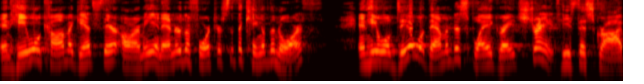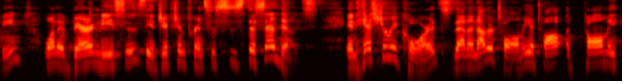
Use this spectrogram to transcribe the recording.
and he will come against their army and enter the fortress of the king of the north, and he will deal with them and display great strength. He's describing one of Berenice's, the Egyptian princess's descendants. And history records that another Ptolemy, a Ptolemy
